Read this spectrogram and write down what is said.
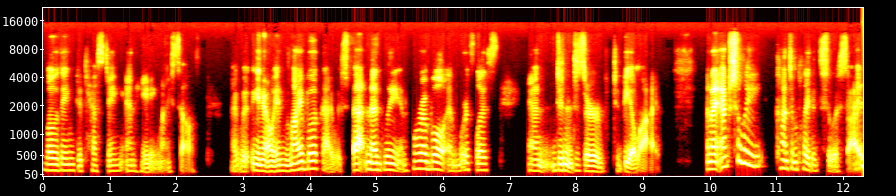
loathing, detesting, and hating myself. I was, you know, in my book, I was fat and ugly and horrible and worthless and didn't deserve to be alive. And I actually contemplated suicide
